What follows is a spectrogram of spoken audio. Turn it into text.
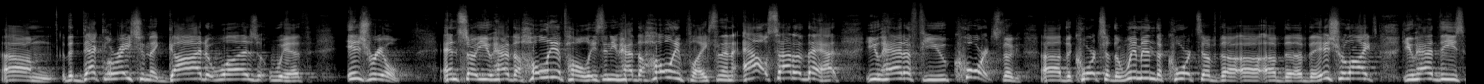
um, the declaration that God was with Israel. And so you had the Holy of Holies and you had the holy place. And then outside of that, you had a few courts the, uh, the courts of the women, the courts of the, uh, of, the, of the Israelites. You had these,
